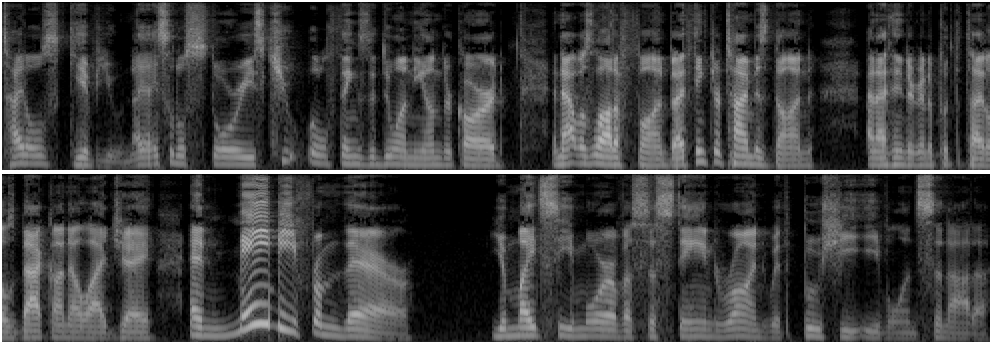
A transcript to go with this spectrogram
titles give you. Nice little stories, cute little things to do on the undercard. And that was a lot of fun. But I think their time is done. And I think they're going to put the titles back on LIJ. And maybe from there, you might see more of a sustained run with Bushi, Evil, and Sanada.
